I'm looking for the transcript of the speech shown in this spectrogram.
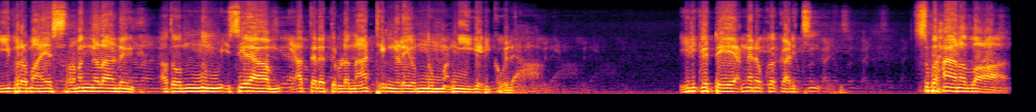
തീവ്രമായ ശ്രമങ്ങളാണ്. അതൊന്നും ഇസ്ലാം അത്തരത്തിലുള്ള നാട്യങ്ങളെ ഒന്നും അംഗീകരിക്കൂല. ഇരിക്കട്ടെ അങ്ങനൊക്കെ കളിച്ച്. സുബഹാനല്ല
